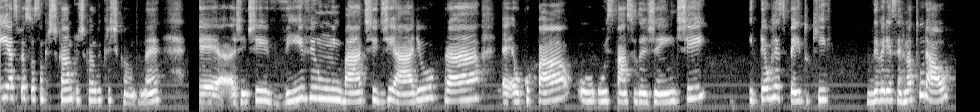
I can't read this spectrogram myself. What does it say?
E as pessoas estão criticando, criticando e criticando, né? É, a gente vive um embate diário para é, ocupar o, o espaço da gente e ter o respeito que deveria ser natural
